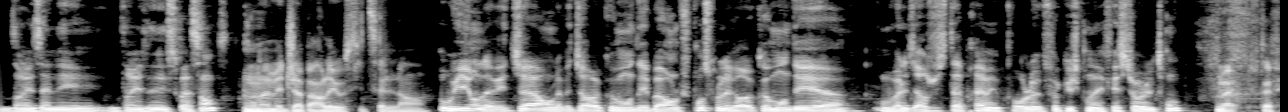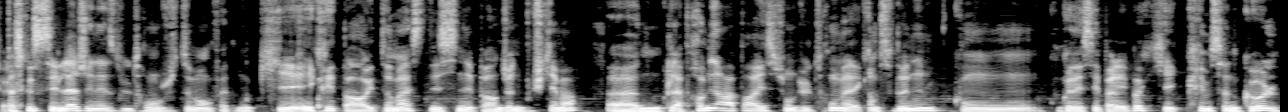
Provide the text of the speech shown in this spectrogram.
dans les années dans les années 60. On avait déjà parlé aussi de celle-là. hein. Oui, on l'avait déjà on l'avait déjà recommandé. Bah on- je pense qu'on l'avait recommandé. euh, on va le dire juste après, mais pour le focus qu'on avait fait sur Ultron. Ouais, tout à fait. Parce que c'est la genèse d'Ultron justement en fait, donc qui est écrite par Roy Thomas, dessinée par John Buscema. Euh, donc la première apparition d'Ultron, mais avec un pseudonyme qu'on qu'on connaissait pas à l'époque, qui est Crimson Call.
